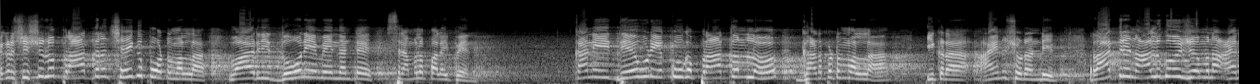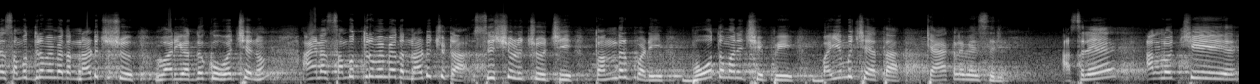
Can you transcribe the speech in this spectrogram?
ఇక్కడ శిష్యులు ప్రార్థన చేయకపోవటం వల్ల వారి ధోని ఏమైందంటే శ్రమల పాలైపోయింది. కానీ దేవుడు ఎక్కువగా ప్రార్థనలో గడపటం వల్ల ఇక్కడ ఆయన చూడండి రాత్రి నాలుగో జమున ఆయన సముద్రం మీద నడుచు వారి వద్దకు వచ్చెను. ఆయన సముద్రం మీద నడుచుట శిష్యులు చూచి తొందరపడి భూతమని చెప్పి భయము చేత కేకలు వేసిరి. అసలే అలలొచ్చి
